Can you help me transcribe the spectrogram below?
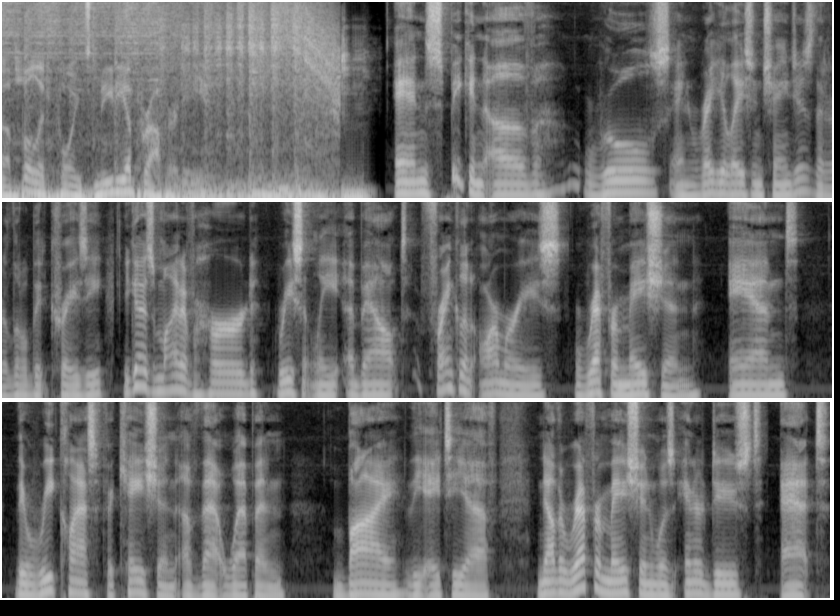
a Bullet Points media property. And speaking of rules and regulation changes that are a little bit crazy, you guys might have heard recently about Franklin Armory's reformation and the reclassification of that weapon by the ATF. Now, the reformation was introduced at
